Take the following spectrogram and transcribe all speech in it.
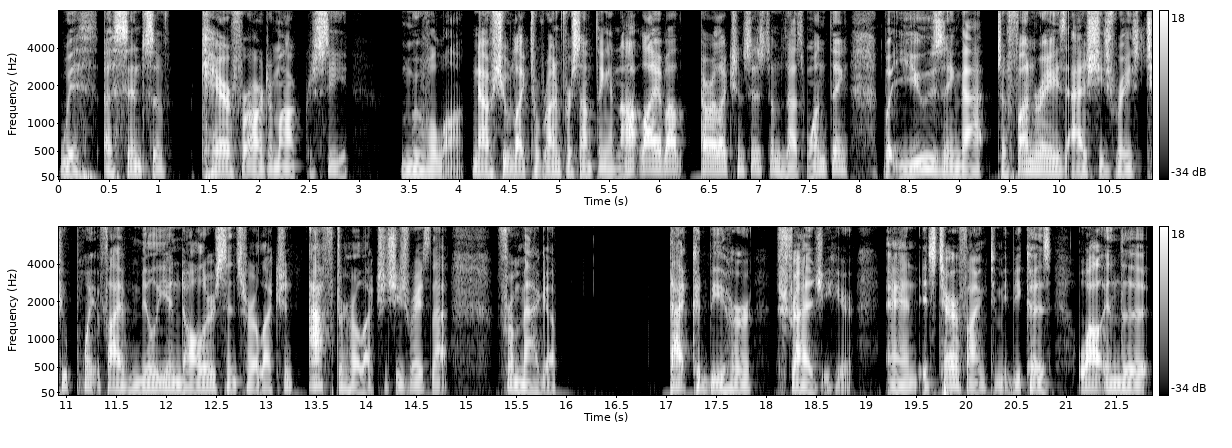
with a sense of care for our democracy move along. Now, if she would like to run for something and not lie about our election systems, that's one thing. But using that to fundraise as she's raised $2.5 million since her election, after her election, she's raised that from MAGA. That could be her strategy here. And it's terrifying to me because while in the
